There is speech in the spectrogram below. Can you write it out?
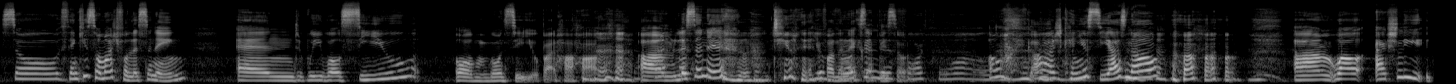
So thank you so much for listening, and we will see you Oh, we won't see you, but haha. um, listen in, tune in You've for the next episode. the fourth wall. Oh my gosh, can you see us now? um, well, actually,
